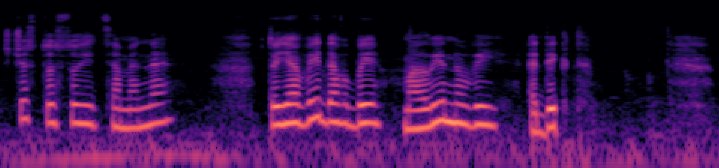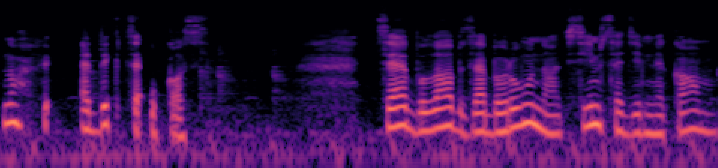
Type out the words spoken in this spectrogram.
Що стосується мене, то я видав би малиновий едикт. Ну, едикт це указ. Це була б заборона всім садівникам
